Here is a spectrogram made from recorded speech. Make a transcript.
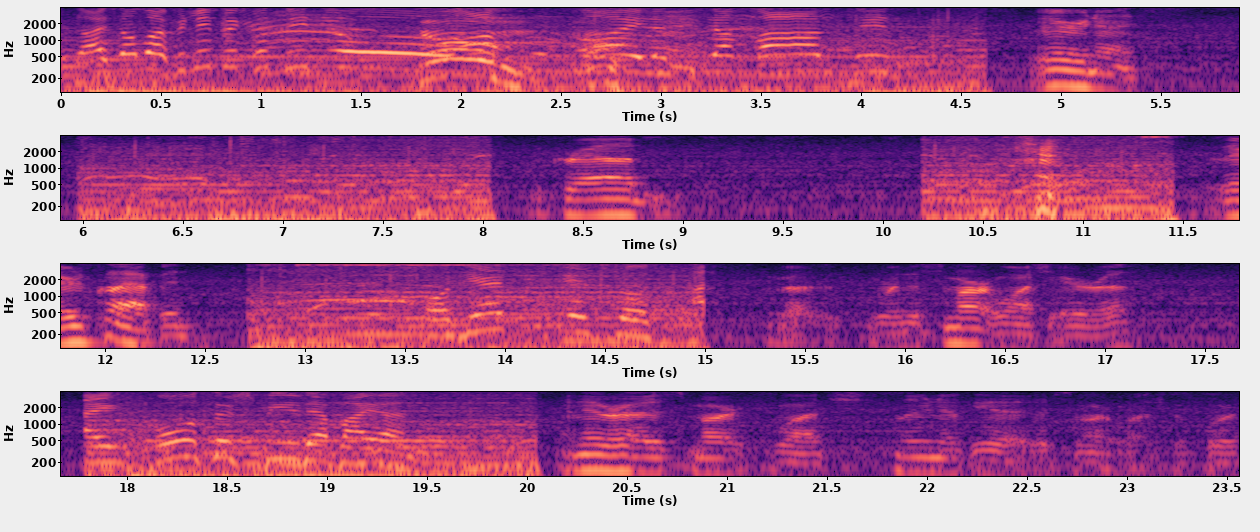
Und da ist nochmal Philippe Coutinho. Boom. 8 zu 2. Oh, Das ist ja Wahnsinn. Very nice. The crowd. There's clapping. Und jetzt ist Schluss. We're in the smartwatch era. Ein großes Spiel der Bayern. I never had a smartwatch. Let me know if you had a smartwatch before.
